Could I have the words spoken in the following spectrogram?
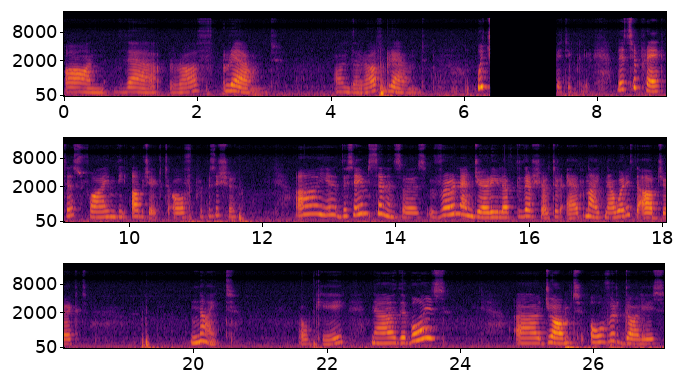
On the rough ground. On the rough ground. Which clear. Let's practice find the object of preposition. Ah, yeah, the same sentences. Vern and Jerry left their shelter at night. Now, what is the object? Night. Okay. Now, the boys uh, jumped over gullies.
